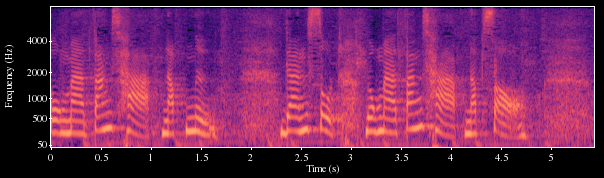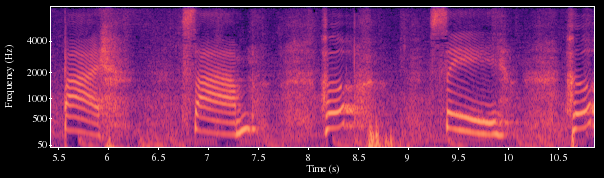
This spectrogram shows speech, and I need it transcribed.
ลงมาตั้งฉากนับหนึ่งดันสุดลงมาตั้งฉากนับสองไปสามฮึบสี่ฮึบ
